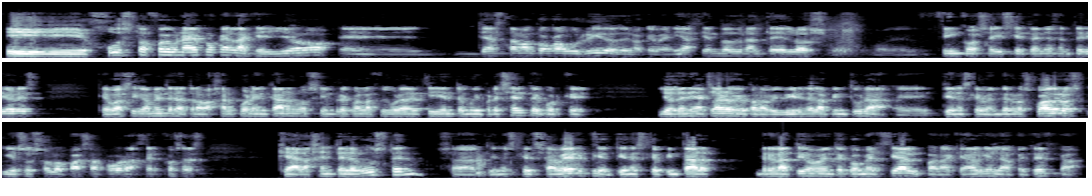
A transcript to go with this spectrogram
y, justo fue una época en la que yo eh, ya estaba un poco aburrido de lo que venía haciendo durante los 5, 6, 7 años anteriores, que básicamente era trabajar por encargo, siempre con la figura del cliente muy presente, porque yo tenía claro que para vivir de la pintura eh, tienes que vender los cuadros y eso solo pasa por hacer cosas que a la gente le gusten. O sea, tienes que saber que tienes que pintar relativamente comercial para que a alguien le apetezca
